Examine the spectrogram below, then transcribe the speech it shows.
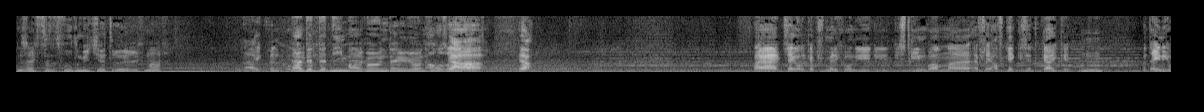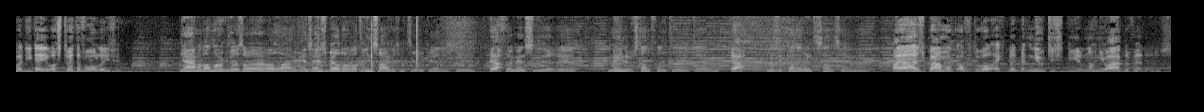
Is echt, het voelt een beetje treurig, maar... Ja, ik vind het Ja, leuk. dit, dit niet, maar gewoon tegen gewoon alles Ja, aan. ja. Nou ja, ik zeg al, ik heb vanmiddag gewoon die, die, die stream van eh, FC Afkikken zitten kijken. Mhm. Het enige wat die deden was Twitter voorlezen. Ja, maar dan nog, dat is wel, wel laag. En, en ze belden wat insiders natuurlijk, hè. Dus, eh, Ja. Eh, mensen die er eh menen verstand van te, te hebben. Ja. Dus dat kan wel interessant zijn. eh. Nou ja, en ze kwamen ook af en toe wel echt met, met nieuwtjes die er nog niet waren verder. Dus.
